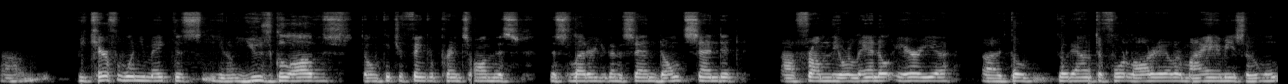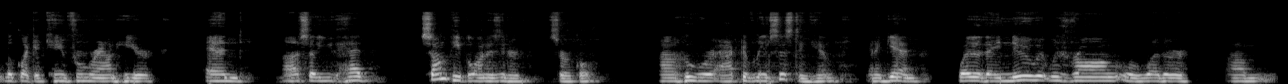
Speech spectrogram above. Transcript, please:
um, be careful when you make this, you know, use gloves. Don't get your fingerprints on this, this letter you're going to send. Don't send it uh, from the Orlando area. Uh, go go down to Fort Lauderdale or Miami, so it won't look like it came from around here. And uh, so you had some people on his inner circle uh, who were actively assisting him. And again, whether they knew it was wrong or whether um,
